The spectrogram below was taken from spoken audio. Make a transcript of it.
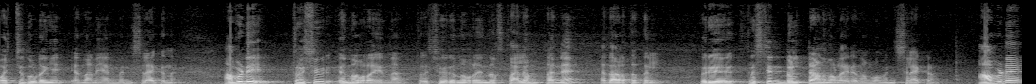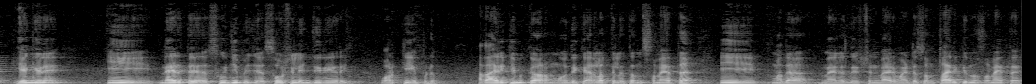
വച്ചു തുടങ്ങി എന്നാണ് ഞാൻ മനസ്സിലാക്കുന്നത്. അവിടെ തൃശ്ശൂർ എന്ന് പറയുന്ന തൃശ്ശൂർ എന്ന് പറയുന്ന സ്ഥലം തന്നെ യഥാർത്ഥത്തിൽ ഒരു ക്രിസ്ത്യൻ ബെൽറ്റാണെന്നുള്ള കാര്യം നമ്മൾ മനസ്സിലാക്കണം. അവിടെ എങ്ങനെ ഈ നേരത്തെ സൂചിപ്പിച്ച സോഷ്യൽ എഞ്ചിനീയറിംഗ് വർക്ക് ചെയ്യപ്പെടും? അതായിരിക്കും മിക്കവാറും മോദി കേരളത്തിലെത്തുന്ന സമയത്ത് ഈ മത മേലധ്യക്ഷന്മാരുമായിട്ട് സംസാരിക്കുന്ന സമയത്ത്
